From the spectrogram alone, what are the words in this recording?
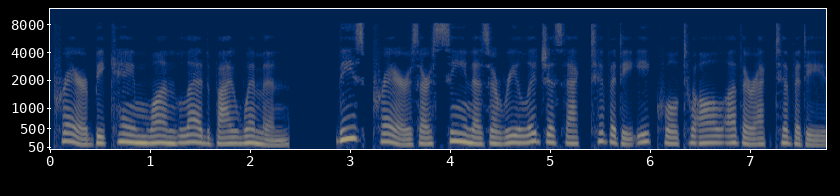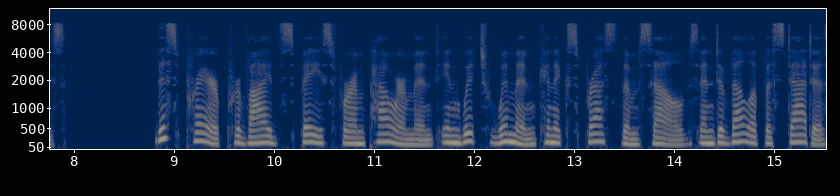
prayer became one led by women. These prayers are seen as a religious activity equal to all other activities. This prayer provides space for empowerment in which women can express themselves and develop a status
